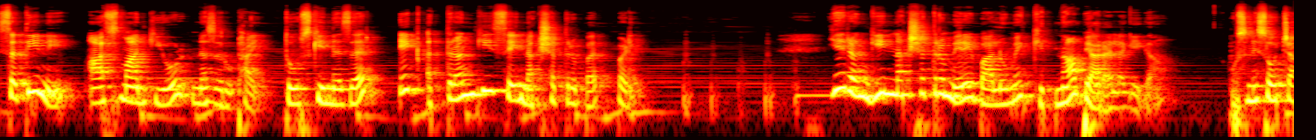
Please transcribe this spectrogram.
सती ने आसमान की ओर नज़र उठाई तो उसकी नज़र एक अतरंगी से नक्षत्र पर पड़ी। ये रंगीन नक्षत्र मेरे बालों में कितना प्यारा लगेगा। उसने सोचा,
